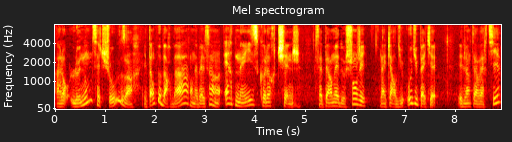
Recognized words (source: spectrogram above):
Alors, le nom de cette chose est un peu barbare, on appelle ça un Erdnaze Color Change. Ça permet de changer la carte du haut du paquet et de l'intervertir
